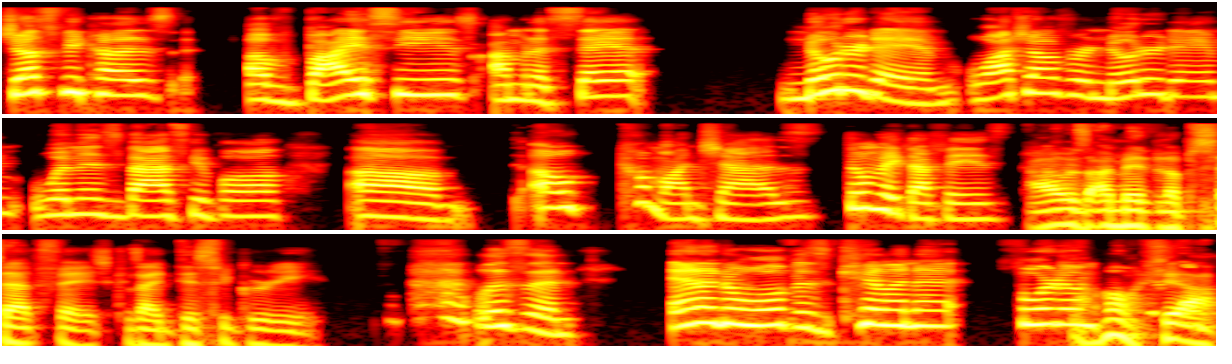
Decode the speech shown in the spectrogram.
just because of biases, I'm going to say it. Notre Dame, watch out for Notre Dame women's basketball. Um, oh come on, Chaz, don't make that face. I was I made an upset face because I disagree. Listen, Anna DeWolfe is killing it. Fordham, oh yeah,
